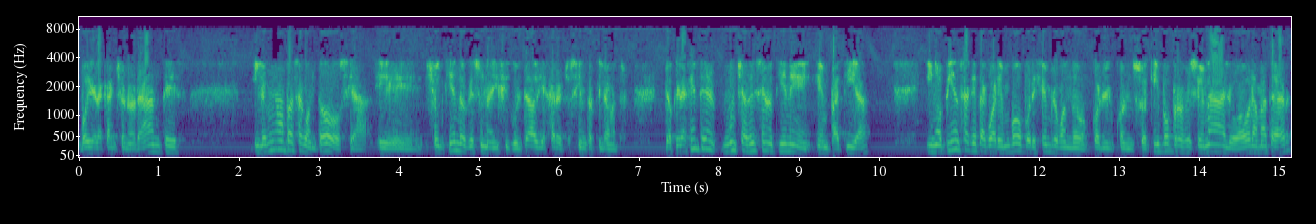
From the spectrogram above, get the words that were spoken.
voy a la cancha una hora antes. Y lo mismo pasa con todo, o sea, eh, yo entiendo que es una dificultad viajar 800 kilómetros. Lo que la gente muchas veces no tiene empatía y no piensa que Tacuarembó, por ejemplo, cuando con, con su equipo profesional o ahora amateur,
